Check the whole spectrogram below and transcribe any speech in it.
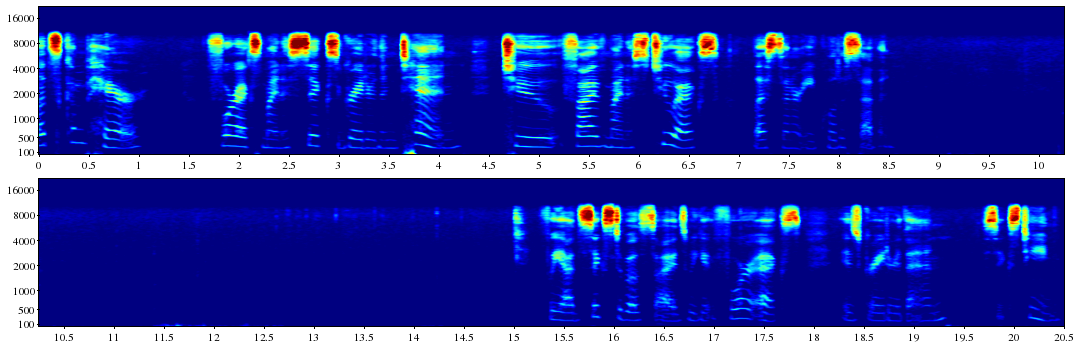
let's compare 4x minus 6 greater than 10 to 5 minus 2x less than or equal to 7. If we add 6 to both sides, we get 4x is greater than 16.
